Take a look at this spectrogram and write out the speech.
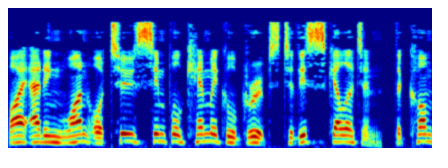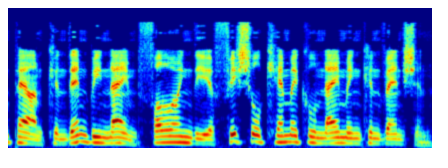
By adding one or two simple chemical groups to this skeleton, the compound can then be named following the official chemical naming convention.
